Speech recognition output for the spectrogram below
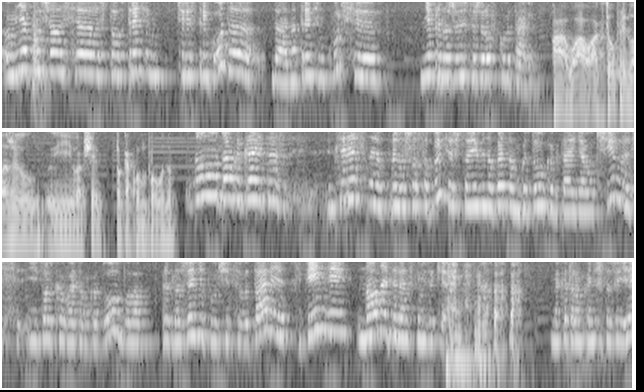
У меня получалось, э, что в третьем, через три года, да, на третьем курсе мне предложили стажировку в Италию. А, вау, а кто предложил и вообще по какому поводу? Ну, там какая-то интересное произошло событие, что именно в этом году, когда я училась, и только в этом году было предложение поучиться в Италии, стипендии, но на итальянском языке. На котором, конечно же, я,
